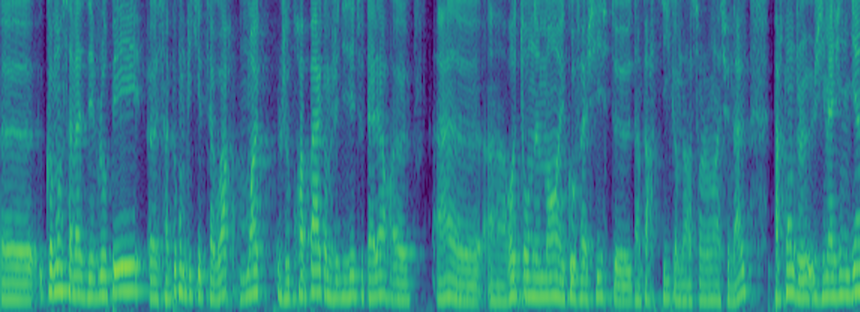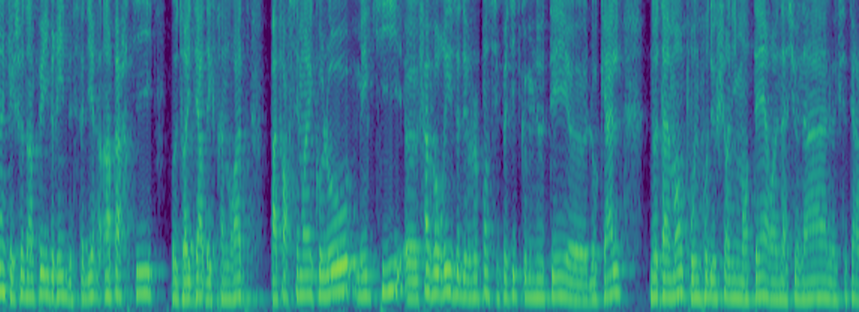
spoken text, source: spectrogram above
Euh, comment ça va se développer euh, C'est un peu compliqué de savoir. Moi, je ne crois pas, comme je disais tout à l'heure, euh, à un retournement écofasciste d'un parti comme le Rassemblement national. Par contre, j'imagine bien quelque chose d'un peu hybride, c'est-à-dire un parti autoritaire d'extrême droite, pas forcément écolo, mais qui favorise le développement de ces petites communautés locales, notamment pour une production alimentaire nationale, etc.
